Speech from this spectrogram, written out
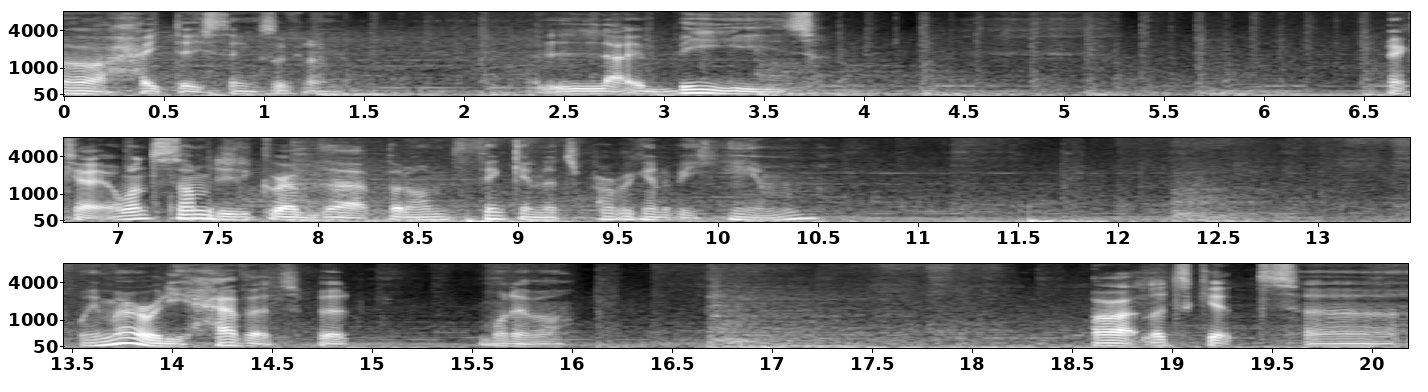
Oh, I hate these things. Look at them. Like bees. Okay, I want somebody to grab that, but I'm thinking it's probably going to be him. We may already have it, but whatever. Alright, let's get... Uh,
